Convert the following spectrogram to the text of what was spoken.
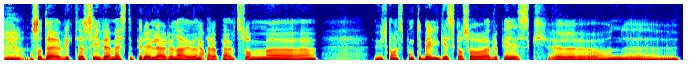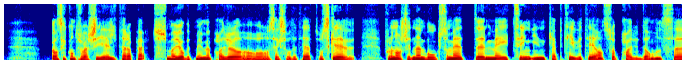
Mm. Altså det er viktig å si hvem Ester Pirelli er. Hun er jo en Ja. terapeut som uh, i belgisk, altså europeisk. Uh, en uh, ganske kontroversiell terapeut som har jobbet mye med par og, og seksualitet. Hun skrev for noen år siden en bok som heter Mating in Captivity, altså pardannelse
